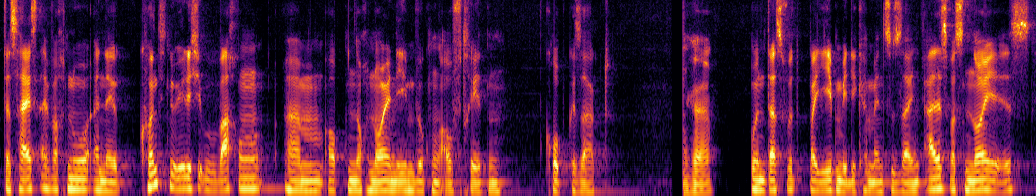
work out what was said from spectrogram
Das heißt einfach nur eine kontinuierliche Überwachung, ähm, ob noch neue Nebenwirkungen auftreten, grob gesagt. Okay. Und das wird bei jedem Medikament so sein. Alles, was neu ist,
